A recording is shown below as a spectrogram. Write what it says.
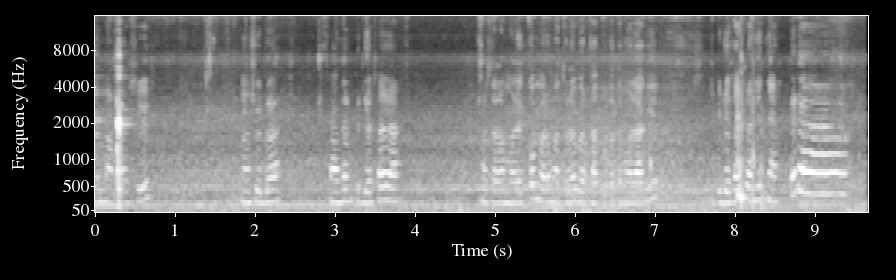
Terima kasih yang sudah nonton video saya. Assalamualaikum warahmatullahi wabarakatuh. Ketemu lagi di video saya selanjutnya. Dadah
